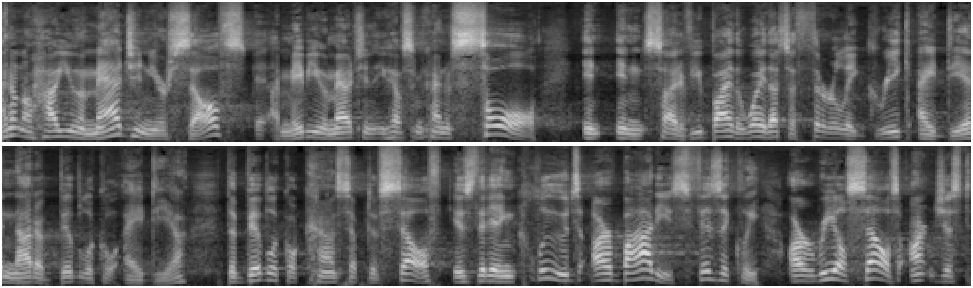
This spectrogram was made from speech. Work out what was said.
I don't know how you imagine yourselves. Uh, maybe you imagine that you have some kind of soul in, inside of you. By the way, that's a thoroughly Greek idea, not a biblical idea. The biblical concept of self is that it includes our bodies physically. Our real selves aren't just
